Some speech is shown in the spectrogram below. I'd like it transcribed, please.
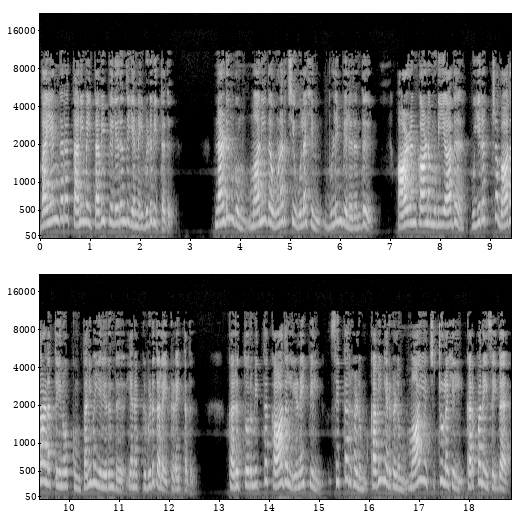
பயங்கர தனிமை தவிப்பிலிருந்து என்னை விடுவித்தது. நடுங்கும் மனித உணர்ச்சி உலகின் விளிம்பிலிருந்து ஆழங்காண முடியாத உயிரற்ற பாதாளத்தை நோக்கும் தனிமையிலிருந்து எனக்கு விடுதலை கிடைத்தது. கருத்தொருமித்த காதல் இணைப்பில் சித்தர்களும் கவிஞர்களும் மாய சிற்றுலகில் கற்பனை செய்த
